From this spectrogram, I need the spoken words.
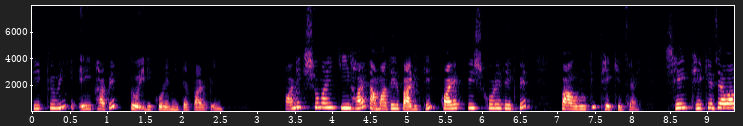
যে কেউই এইভাবে তৈরি করে নিতে পারবেন। অনেক সময় কি হয়, আমাদের বাড়িতে কয়েক পিস করে দেখবেন, পাউরুটি থেকে যায়। সেই থেকে যাওয়া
